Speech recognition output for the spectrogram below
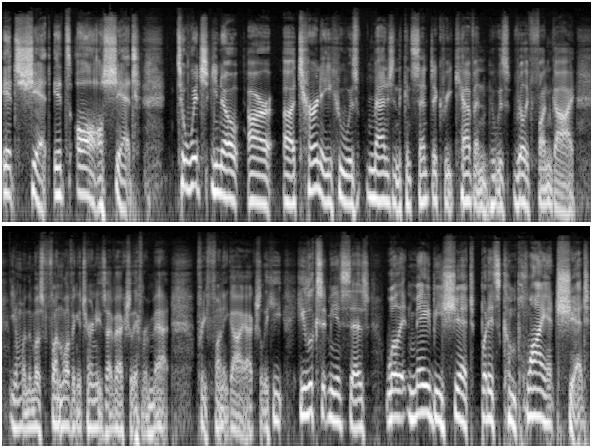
It's shit. It's all shit. To which, you know, our attorney who was managing the consent decree, Kevin, who was really fun guy, you know, one of the most fun-loving attorneys I've actually ever met. Pretty funny guy, actually. He he looks at me and says, "Well, it may be shit, but it's compliant shit,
